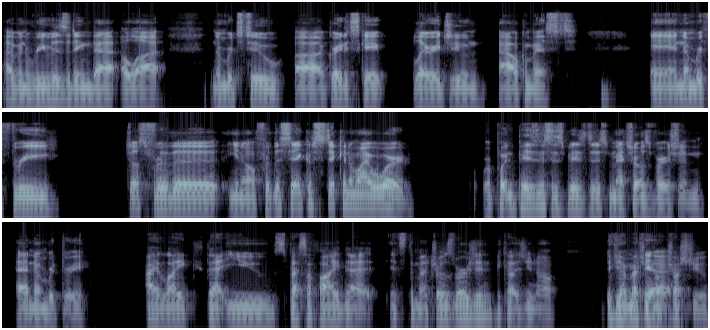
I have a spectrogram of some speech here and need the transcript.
I've been revisiting that a lot Number two, uh, Great Escape, Larry June, Alchemist. And number three, just for the, you know, for the sake of sticking to my word, we're putting business is business Metro's version at number three. I like that you specified that it's the Metro's version because you know if you're Metro, yeah. don't trust you.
